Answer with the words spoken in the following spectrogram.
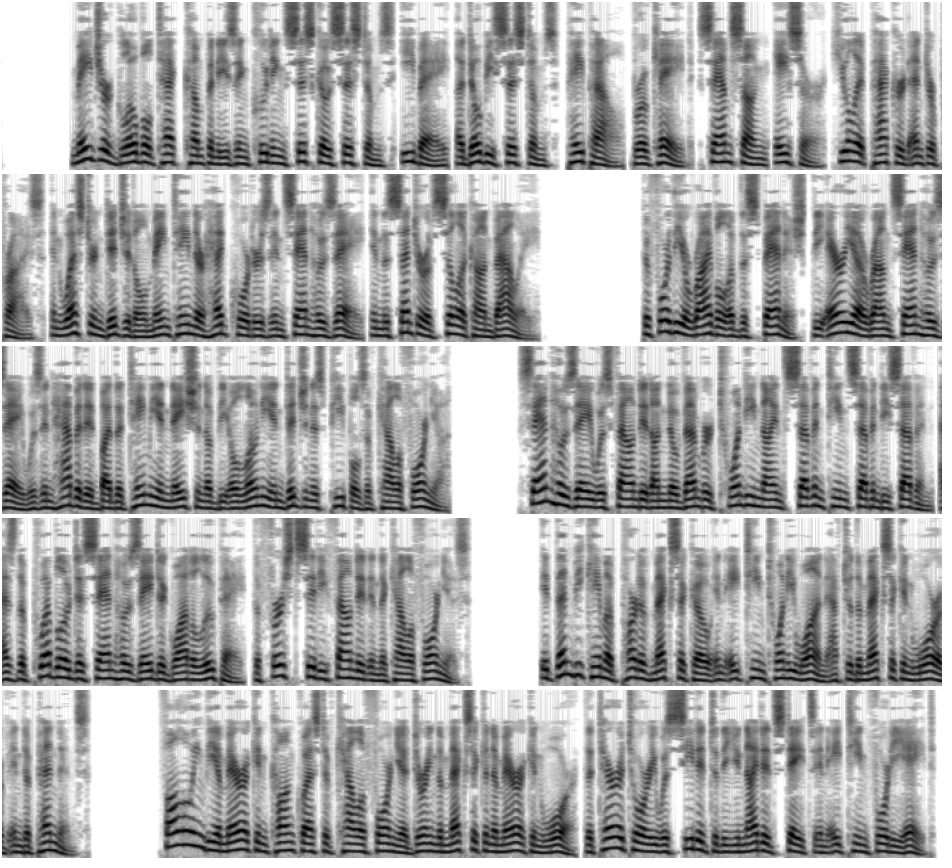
Major global tech companies including Cisco Systems, eBay, Adobe Systems, PayPal, Brocade, Samsung, Acer, Hewlett-Packard Enterprise, and Western Digital maintain their headquarters in San Jose, in the center of Silicon Valley. Before the arrival of the Spanish, the area around San Jose was inhabited by the Tamyen nation of the Ohlone indigenous peoples of California. San Jose was founded on November 29, 1777, as the Pueblo de San José de Guadalupe, the first city founded in the Californias. It then became a part of Mexico in 1821 after the Mexican War of Independence. Following the American conquest of California during the Mexican–American War, the territory was ceded to the United States in 1848.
